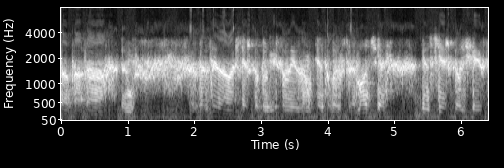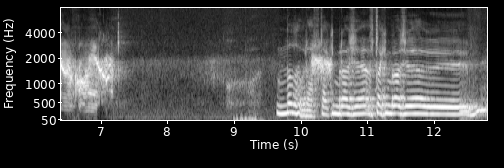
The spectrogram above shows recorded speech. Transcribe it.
ta, ta, ta, ten serpentyna na śnieżkę z drugiej strony jest zamknięta, bo jest w remoncie, więc śnieżkę dzisiaj w tym roku omijamy. No dobra, w takim razie, w takim razie yy,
